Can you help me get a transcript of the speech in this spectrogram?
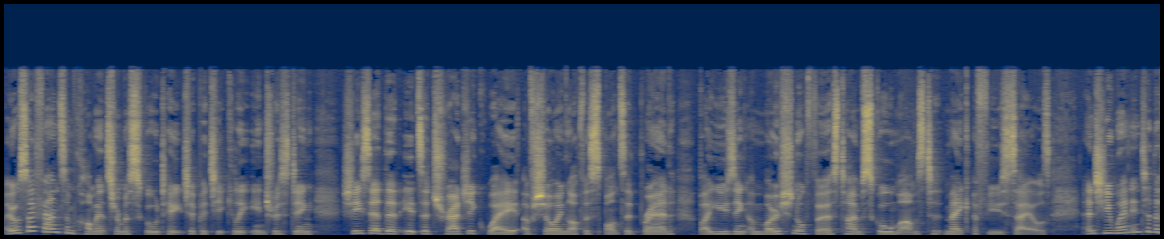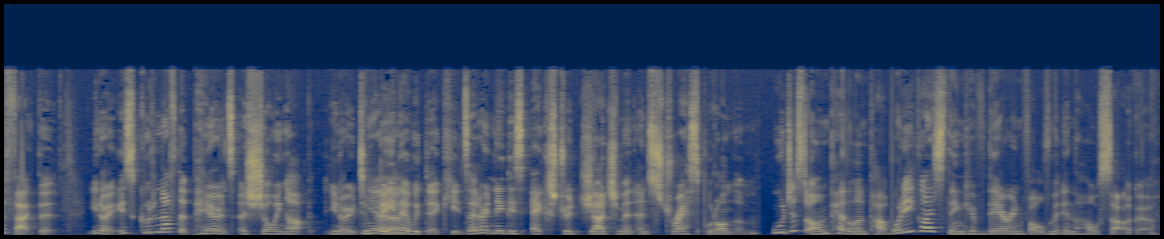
I also found some comments from a school teacher particularly interesting. She said that it's a tragic way of showing off a sponsored brand by using emotional first time school mums to make a few sales. And she went into the fact that you know, it's good enough that parents are showing up, you know, to be there with their kids. They don't need this extra judgment and stress put on them. Well, just on Petal and Pup, what do you guys think of their involvement in the whole saga?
